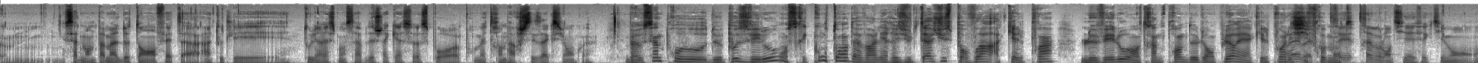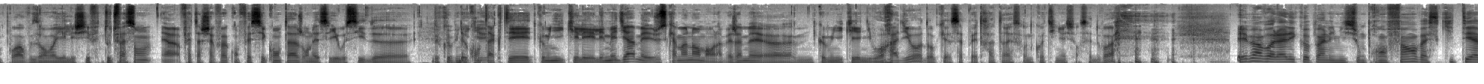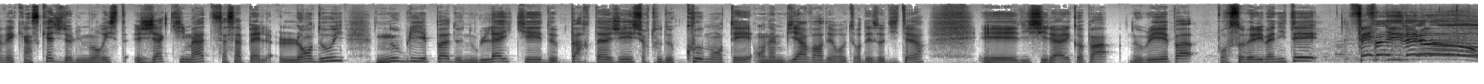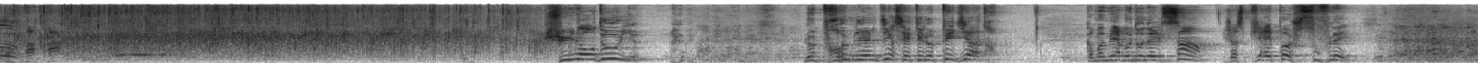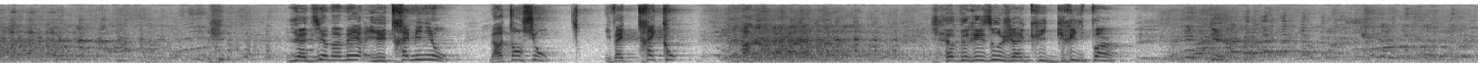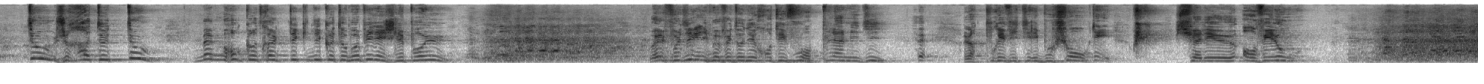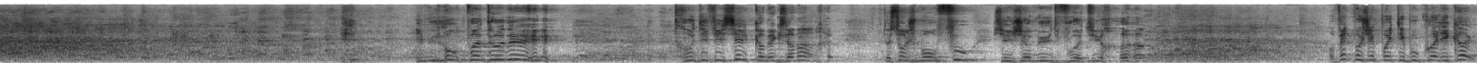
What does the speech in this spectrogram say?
ça demande pas mal de temps en fait à, à toutes les tous les responsables de chaque assos pour euh, pour mettre en marche ces actions, quoi. Bah, au sein de, Pro, de Pause Vélo, on serait content d'avoir les résultats juste pour voir à quel point le vélo est en train de prendre de l'ampleur et à quel point Ouais, les bah, chiffres très, montent. Très volontiers, effectivement. On pourra vous envoyer les chiffres. De toute façon, euh, en fait, à chaque fois qu'on fait ces comptages, on essaye aussi de, De contacter et de communiquer les, les médias, mais jusqu'à maintenant, bah, on n'avait jamais euh, communiqué niveau radio, donc ça peut être intéressant de continuer sur cette voie. Et ben voilà les copains, l'émission prend fin. On va se quitter avec un sketch de l'humoriste Jacques Kimat. Ça s'appelle L'Andouille. N'oubliez pas de nous liker, de partager et surtout de commenter. On aime bien avoir des retours des auditeurs. Et d'ici là les copains, n'oubliez pas, pour sauver l'humanité, faites, du vélo Je suis une andouille Le premier à le dire, c'était le pédiatre. Quand ma mère me donnait le sein, j'aspirais pas, je soufflais. Il a dit à ma mère, il est très mignon, mais attention, il va être très con. Il avait raison, j'ai un cul de grille-pain. Tout, je rate tout. Même mon contrôle technique automobile et je l'ai pas eu. Il faut dire, il m'avait donné rendez-vous en plein midi. Alors pour éviter les bouchons, je suis allé euh, en vélo. Ils me l'ont pas donné. Trop difficile comme examen. De toute façon, je m'en fous, j'ai jamais eu de voiture. en fait, moi, j'ai pas été beaucoup à l'école.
